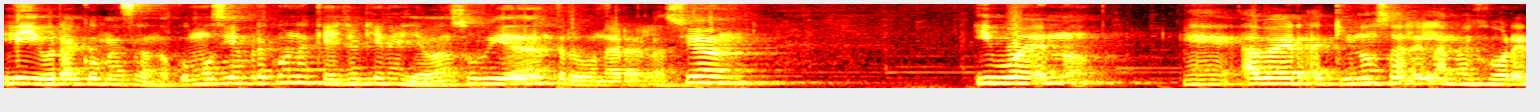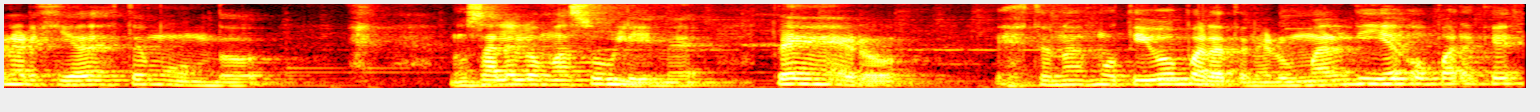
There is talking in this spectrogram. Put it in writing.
Libra, comenzando como siempre con aquellos quienes llevan su vida dentro de una relación. Y bueno, eh, a ver, aquí no sale la mejor energía de este mundo, no sale lo más sublime, pero esto no es motivo para tener un mal día o para que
